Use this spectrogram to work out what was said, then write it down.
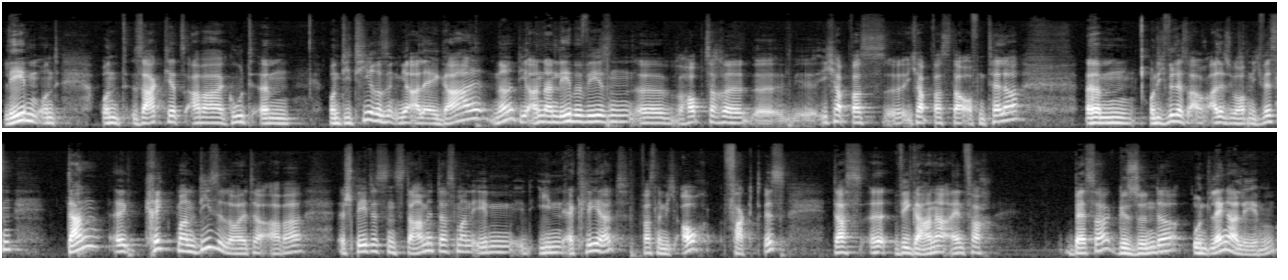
leben und, und sagt jetzt aber, gut, ähm, und die Tiere sind mir alle egal, ne? die anderen Lebewesen, äh, Hauptsache, äh, ich habe was, äh, ich hab was da auf dem Teller ähm, und ich will das auch alles überhaupt nicht wissen, dann äh, kriegt man diese Leute aber äh, spätestens damit, dass man eben ihnen erklärt, was nämlich auch Fakt ist, dass Veganer einfach besser, gesünder und länger leben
